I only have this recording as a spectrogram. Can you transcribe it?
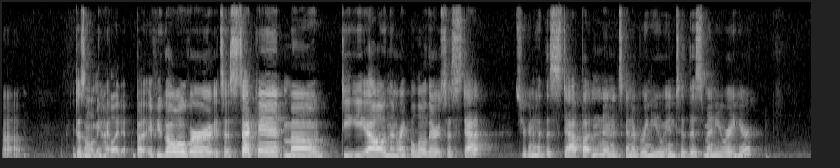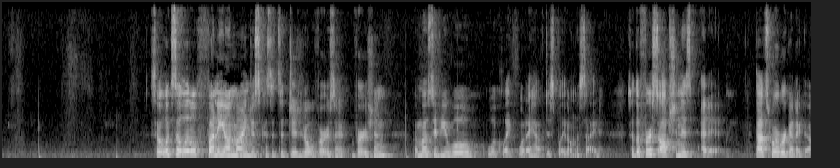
Uh, it doesn't let me highlight it, but if you go over, it says second, mode, DEL, and then right below there it says stat. So you're gonna hit the stat button and it's gonna bring you into this menu right here. So it looks a little funny on mine just because it's a digital version, version, but most of you will look like what I have displayed on the side. So the first option is edit. That's where we're gonna go.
